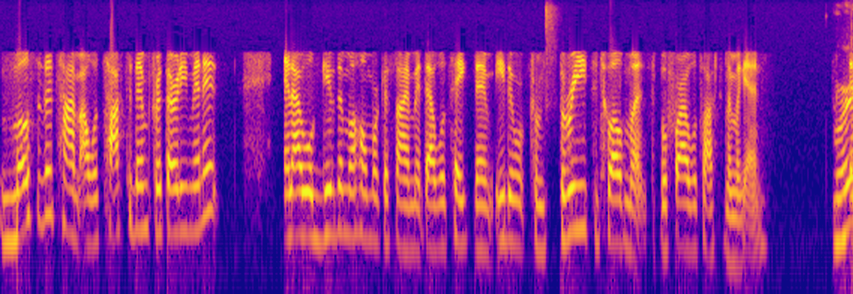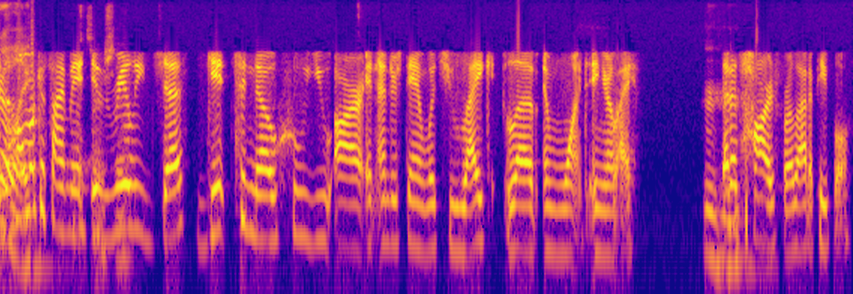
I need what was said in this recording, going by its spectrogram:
most of the time I will talk to them for 30 minutes and I will give them a homework assignment that will take them either from three to 12 months before I will talk to them again. Really. And the homework assignment is really just get to know who you are and understand what you like, love, and want in your life. Mm-hmm. That is hard for a lot of people.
